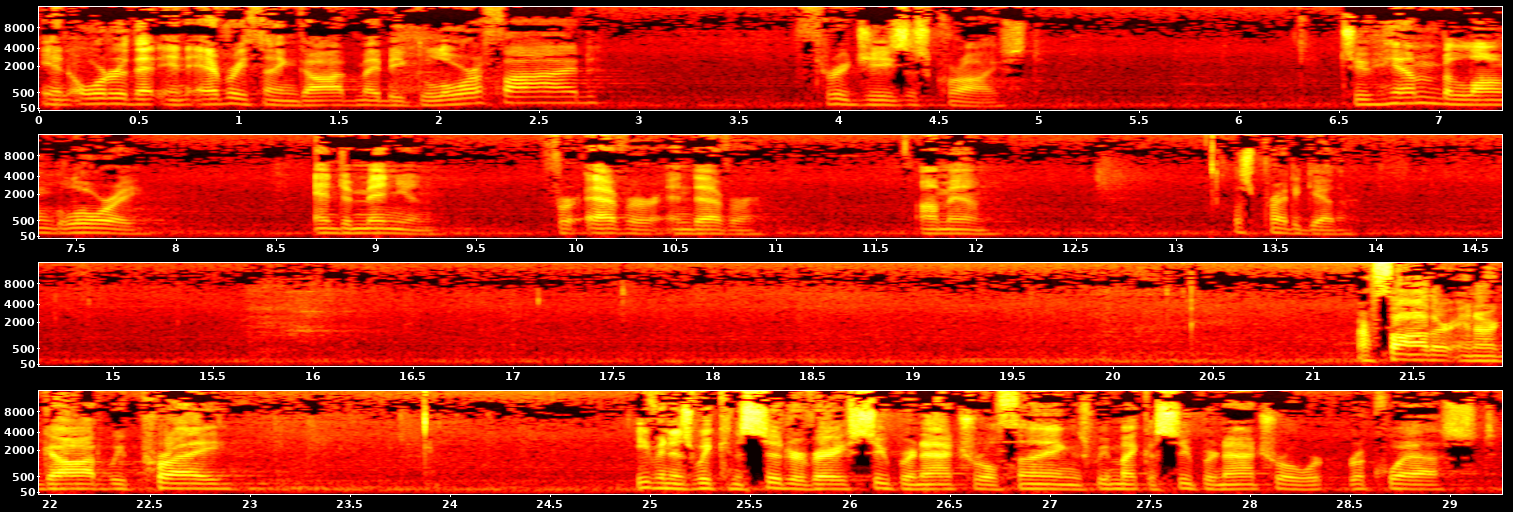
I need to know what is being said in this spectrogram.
in order that in everything God may be glorified through Jesus Christ. To him belong glory and dominion forever and ever. Amen. Let's pray together. Our Father and our God, we pray, even as we consider very supernatural things, we make a supernatural request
